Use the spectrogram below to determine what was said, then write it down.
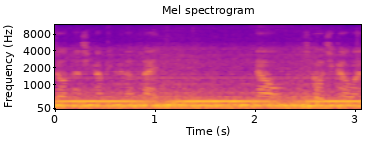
度お確かめください。なお飛行時間は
